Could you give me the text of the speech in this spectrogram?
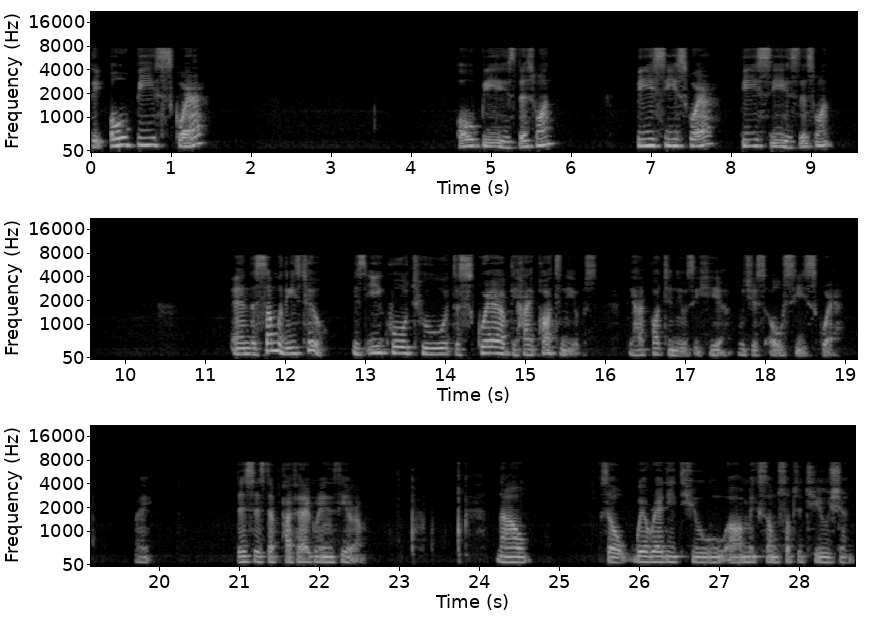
the OB square. OB is this one. BC square. BC is this one. And the sum of these two is equal to the square of the hypotenuse. The hypotenuse here, which is OC square, right? This is the Pythagorean theorem. Now, so we're ready to uh, make some substitution.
